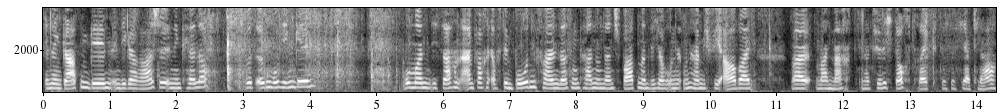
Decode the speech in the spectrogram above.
in den Garten gehen, in die Garage, in den Keller, würde irgendwo hingehen, wo man die Sachen einfach auf den Boden fallen lassen kann und dann spart man sich auch un unheimlich viel Arbeit, weil man macht natürlich doch Dreck, das ist ja klar.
